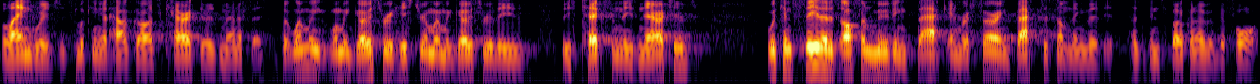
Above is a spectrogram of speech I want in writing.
language, it's looking at how God's character is manifest. But when we, when we go through history and when we go through these, these texts and these narratives, we can see that it's often moving back and referring back to something that has been spoken over before.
